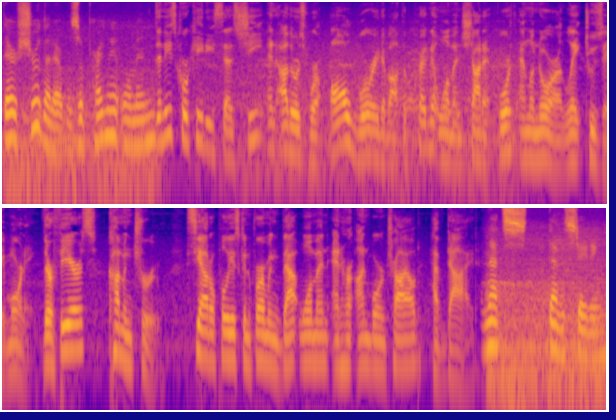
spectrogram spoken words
they're sure that it was a pregnant woman. Denise Corkidi says she and others were all worried about the pregnant woman shot at 4th and Lenora late Tuesday morning. Their fears coming true. Seattle police confirming that woman and her unborn child have died. And that's devastating.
